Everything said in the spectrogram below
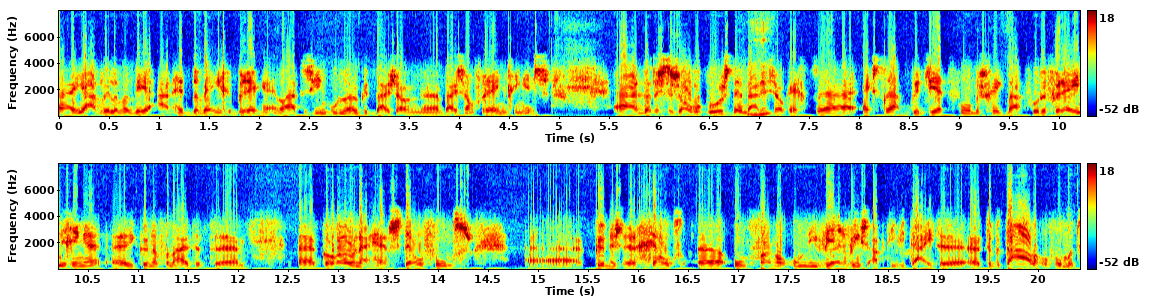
uh, ja, willen we weer aan het bewegen brengen en laten zien hoe leuk het bij zo'n uh, bij zo'n vereniging is. Uh, dat is de zomerboost en daar mhm. is ook echt extra budget voor beschikbaar voor de verenigingen. die kunnen vanuit het corona herstelfonds uh, kunnen ze geld uh, ontvangen om die wervingsactiviteiten uh, te betalen of om het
